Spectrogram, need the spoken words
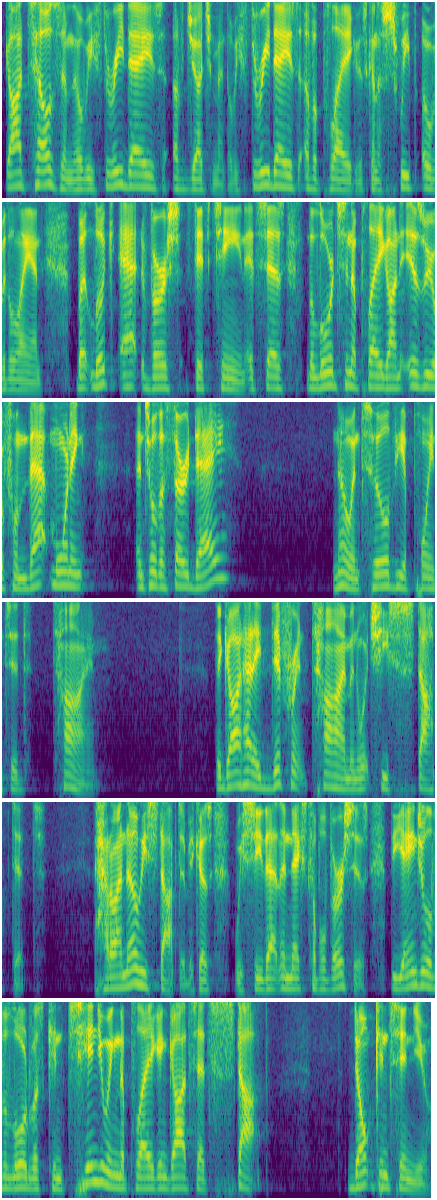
God tells them there'll be three days of judgment. There'll be three days of a plague that's going to sweep over the land. But look at verse 15. It says, The Lord sent a plague on Israel from that morning until the third day? No, until the appointed time. That God had a different time in which He stopped it. How do I know he stopped it? Because we see that in the next couple verses. The angel of the Lord was continuing the plague, and God said, Stop, don't continue.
